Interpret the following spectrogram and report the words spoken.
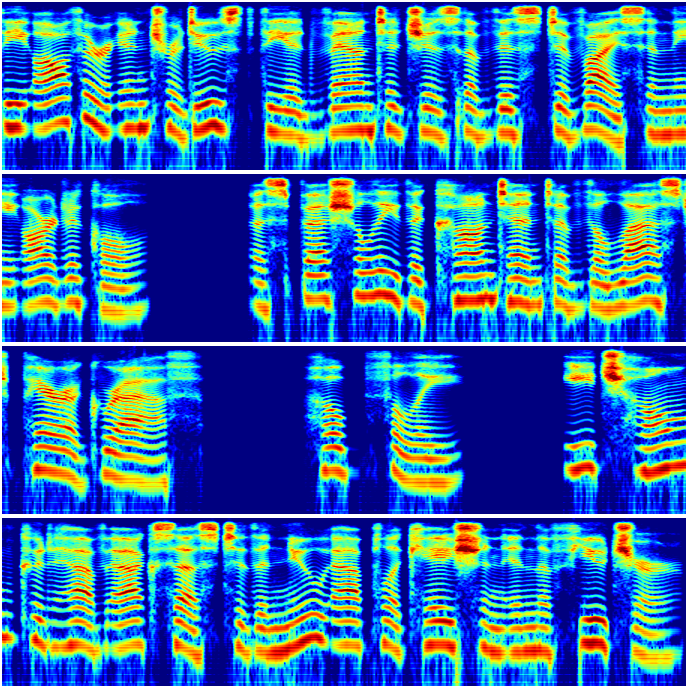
The author introduced the advantages of this device in the article, especially the content of the last paragraph. Hopefully, each home could have access to the new application in the future.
